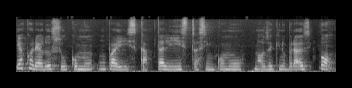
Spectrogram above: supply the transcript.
e a Coreia do Sul como um país capitalista, assim como nós aqui no Brasil. Bom,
